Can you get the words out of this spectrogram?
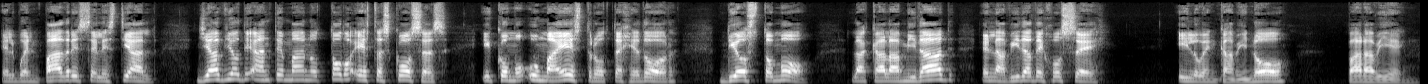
el buen Padre Celestial ya vio de antemano todas estas cosas y como un maestro tejedor, Dios tomó la calamidad en la vida de José y lo encaminó para bien.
